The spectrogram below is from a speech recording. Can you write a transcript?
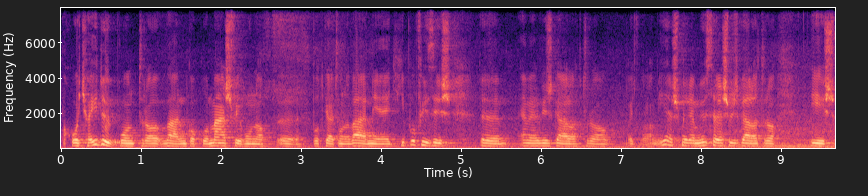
hogyha időpontra várunk, akkor másfél hónapot kellett volna várni egy hipofizis MR vizsgálatra, vagy valami ilyesmire, műszeres vizsgálatra, és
